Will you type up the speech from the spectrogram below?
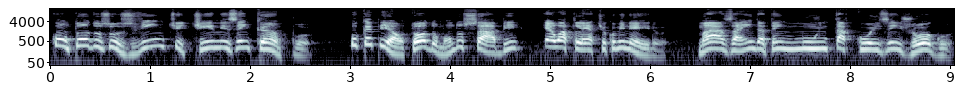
com todos os 20 times em campo. O campeão, todo mundo sabe, é o Atlético Mineiro, mas ainda tem muita coisa em jogo.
